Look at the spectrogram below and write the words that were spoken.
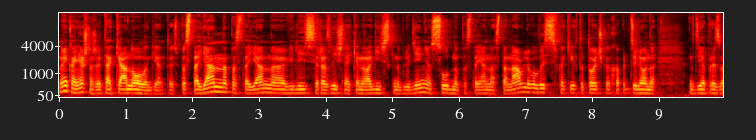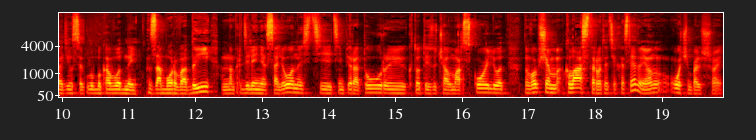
Ну и, конечно же, это океанологи. То есть постоянно, постоянно велись различные океанологические наблюдения, судно постоянно останавливалось в каких-то точках определенных, где производился глубоководный забор воды, на определение солености, температуры, кто-то изучал морской лед. Ну, в общем, кластер вот этих исследований, он очень большой.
